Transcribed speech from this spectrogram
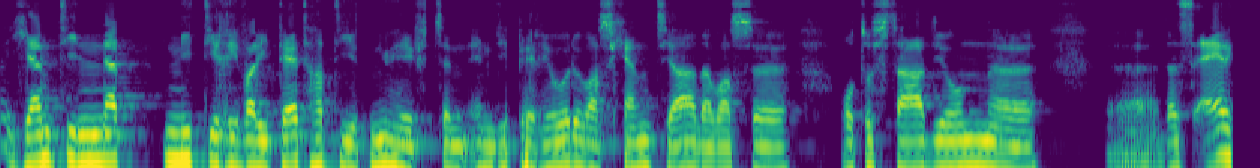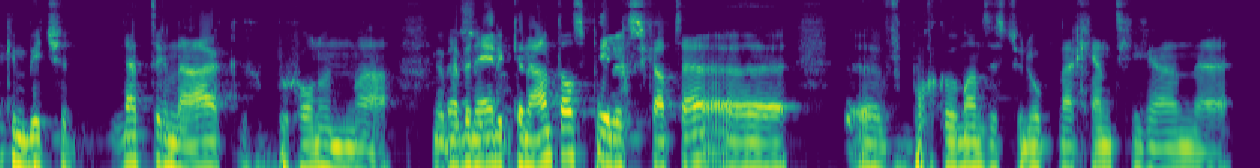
Gent die net niet die rivaliteit had die het nu heeft. In, in die periode was Gent, ja, dat was eh Otto Stadion, eh, dat is eigenlijk een beetje net daarna begonnen, maar we hebben eigenlijk een aantal spelers gehad. Hè. Borkelmans is toen ook naar Gent gegaan.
